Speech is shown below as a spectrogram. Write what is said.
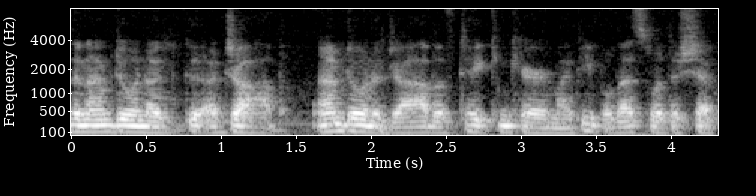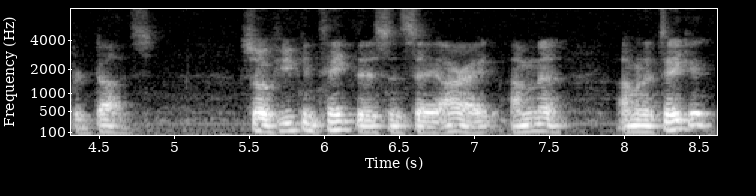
then I'm doing a job. I'm doing a job of taking care of my people. That's what the shepherd does. So if you can take this and say, all right, I'm gonna I'm gonna take it.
